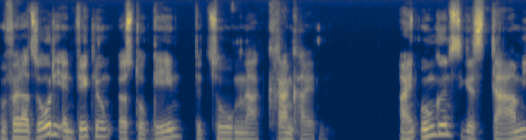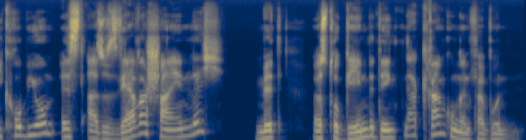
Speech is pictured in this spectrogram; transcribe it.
und fördert so die Entwicklung östrogenbezogener Krankheiten. Ein ungünstiges Darmmikrobiom ist also sehr wahrscheinlich mit östrogenbedingten Erkrankungen verbunden.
